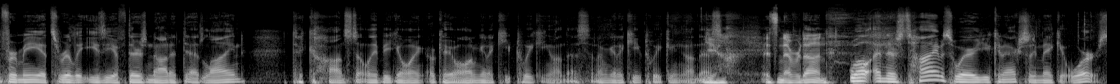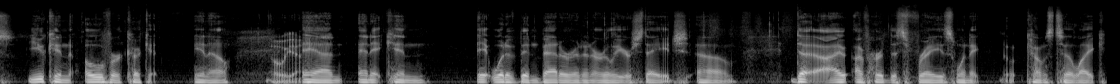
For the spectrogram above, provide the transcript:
for me it's really easy if there's not a deadline to constantly be going, okay, well, I'm going to keep tweaking on this and I'm going to keep tweaking on this. Yeah, it's never done. well, and there's times where you can actually make it worse. You can overcook it, you know? Oh, yeah. And, and it can, it would have been better at an earlier stage. Um, I, I've heard this phrase when it comes to like,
